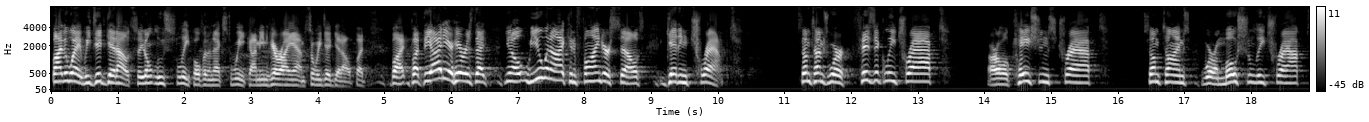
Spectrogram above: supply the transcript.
By the way, we did get out, so you don't lose sleep over the next week. I mean, here I am, so we did get out. But, but, but the idea here is that, you know, you and I can find ourselves getting trapped. Sometimes we're physically trapped, our location's trapped. Sometimes we're emotionally trapped,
